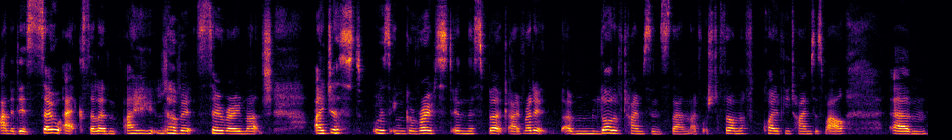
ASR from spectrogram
and it is so excellent. I love it so very much. I just was engrossed in this book. I've read it a lot of times since then. I've watched the film quite a few times as well. Um,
